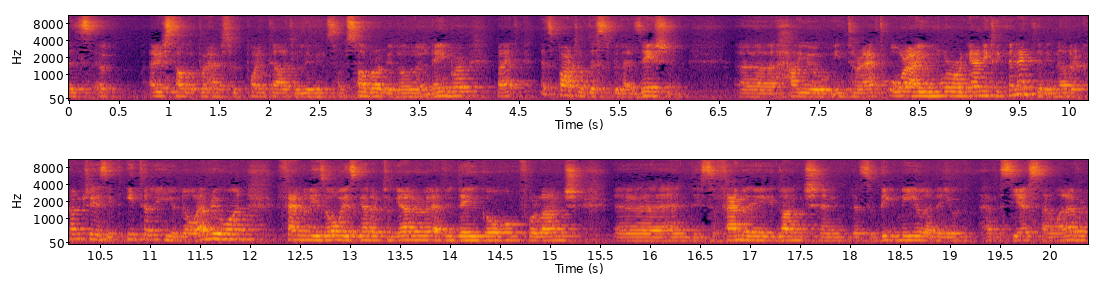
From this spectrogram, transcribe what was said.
As uh, Aristotle perhaps would point out, you live in some suburb, you don't know your neighbor, right? That's part of the civilization uh, how you interact, or are you more organically connected in other countries? In Italy, you know everyone. Families always gather together. Every day you go home for lunch, uh, and it's a family lunch, and that's a big meal, and then you have a siesta and whatever.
